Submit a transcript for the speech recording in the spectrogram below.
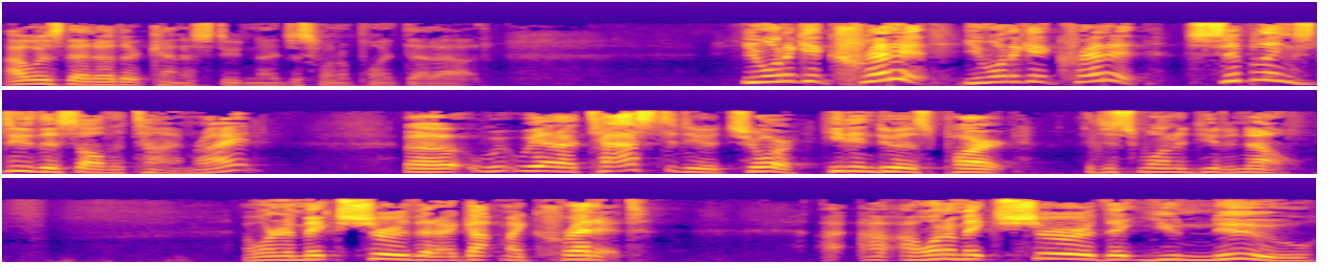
I was that other kind of student. I just want to point that out. You want to get credit. You want to get credit. Siblings do this all the time, right? Uh, we, we, had a task to do, a chore. He didn't do his part. I just wanted you to know. I wanted to make sure that I got my credit. I, I, I want to make sure that you knew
